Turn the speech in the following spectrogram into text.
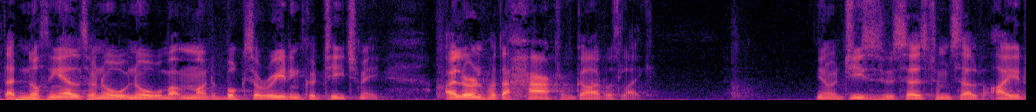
that nothing else or no, no amount of books or reading could teach me. I learned what the heart of God was like. You know, Jesus who says to himself, I'd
